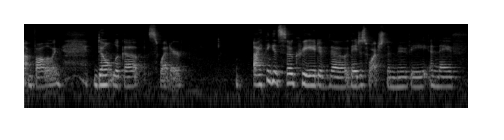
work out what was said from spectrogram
I'm following. Don't look up sweater. I think it's so creative though. They just watched the movie and they've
